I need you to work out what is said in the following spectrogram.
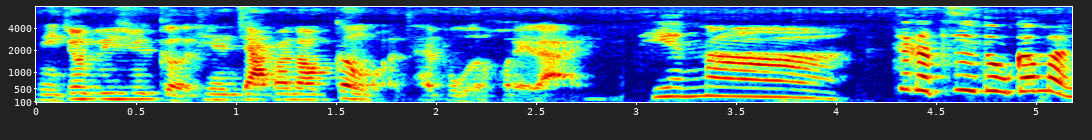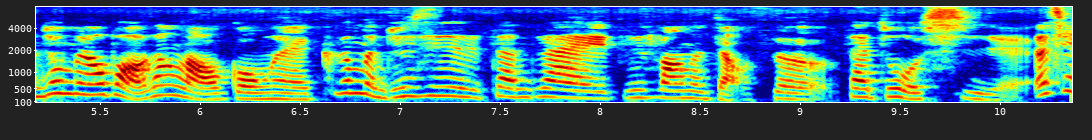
你就必须隔天加班到更晚才补得回来。天呐！这个制度根本就没有保障劳工，哎，根本就是站在资方的角色在做事，哎，而且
